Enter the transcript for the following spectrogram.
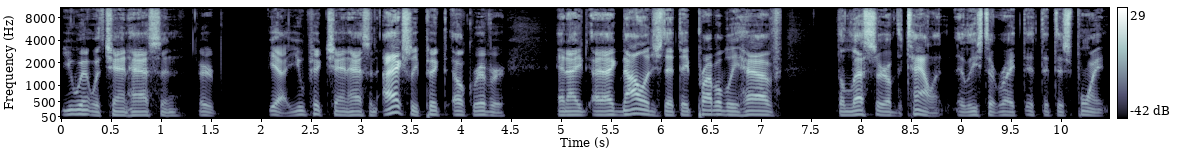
you went with Chanhassen, or yeah, you picked Chanhassen. I actually picked Elk River, and I, I acknowledge that they probably have the lesser of the talent, at least at right at, at this point.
